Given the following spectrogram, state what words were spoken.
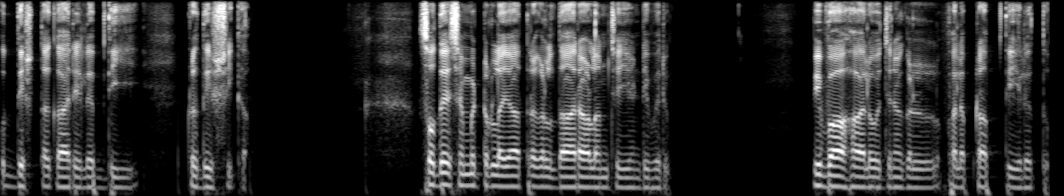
ഉദ്ദിഷ്ട കാര്യലബ്ധി പ്രതീക്ഷിക്കാം. സ്വദേശം വിട്ടുള്ള യാത്രകൾ ധാരാളം ചെയ്യേണ്ടി വരും. വിവാഹാലോചനകൾ ഫലപ്രാപ്തിയിലെത്തും.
